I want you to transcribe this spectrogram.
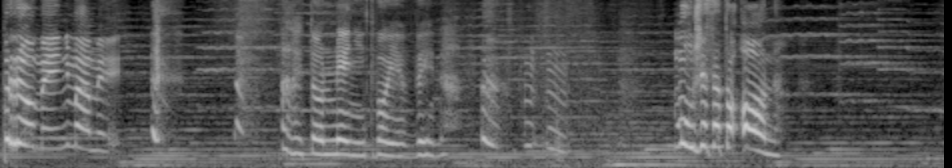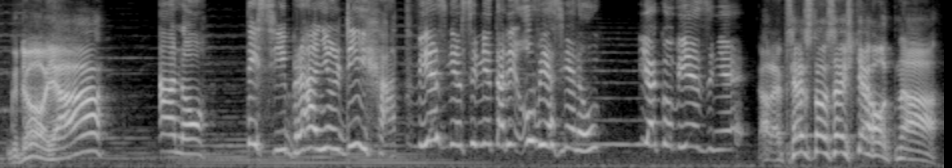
promiň, mami. Ale to není tvoje vina. Může za to on. Kdo, já? Ano, ty jsi jí bránil dýchat. Věznil si mě tady uvězněnou. Jako vězně. Ale přesto seš těhotná.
